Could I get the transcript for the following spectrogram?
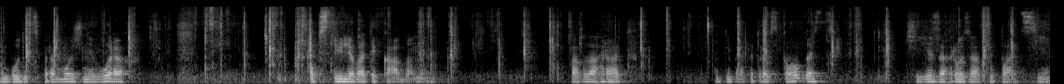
будуть спроможний ворог обстрілювати кабами. Павлоград, Дніпропетровська область, чи є загроза окупації.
